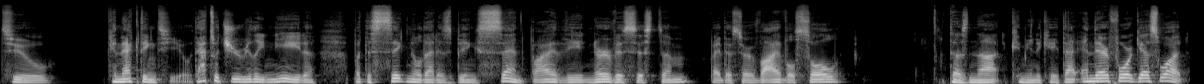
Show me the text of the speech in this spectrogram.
to connecting to you. That's what you really need. But the signal that is being sent by the nervous system, by the survival soul, does not communicate that. And therefore, guess what?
